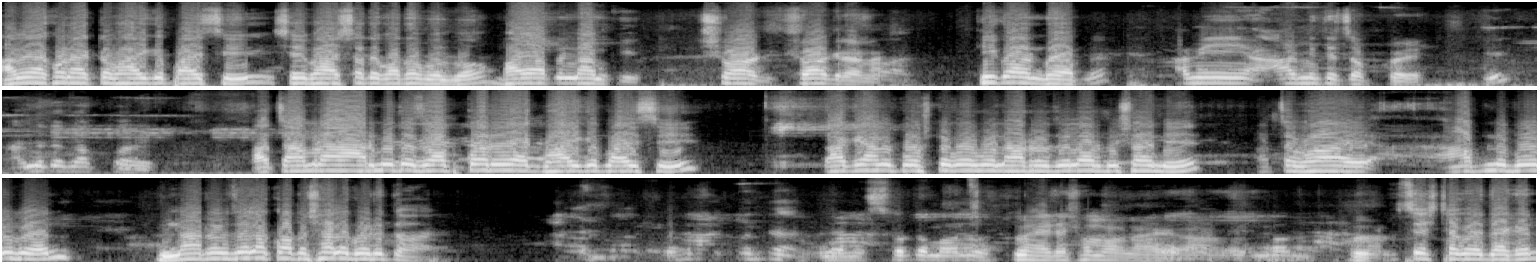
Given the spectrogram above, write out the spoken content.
আমি এখন একটা ভাইকে পাইছি, সেই ভাইয়ের সাথে কথা বলব। ভাই, আপনার নাম কি? সোহাগ সোহাগ রানা। কি করেন ভাই আপনি? আমি আর্মিতে জব করি। আর্মিতে জব করে আচ্ছা আমরা আর্মিতে জব করে এক ভাইকে পাইছি। তাকে আমি প্রশ্ন করব নাটোর জেলার বিষয় নিয়ে। আচ্ছা ভাই আপনি বলবেন নাটোর জেলা কত সালে গঠিত হয়? ছোট মানুষ। না এটা সম্ভব না। চেষ্টা করে দেখেন।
